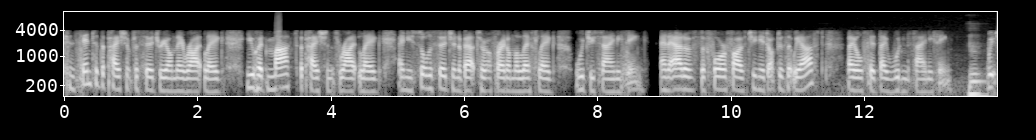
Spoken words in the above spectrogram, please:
consented the patient for surgery on their right leg, you had marked the patient's right leg, and you saw the surgeon about to operate on the left leg, would you say anything? And out of the four or five junior doctors that we asked, they all said they wouldn't say anything, mm. which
